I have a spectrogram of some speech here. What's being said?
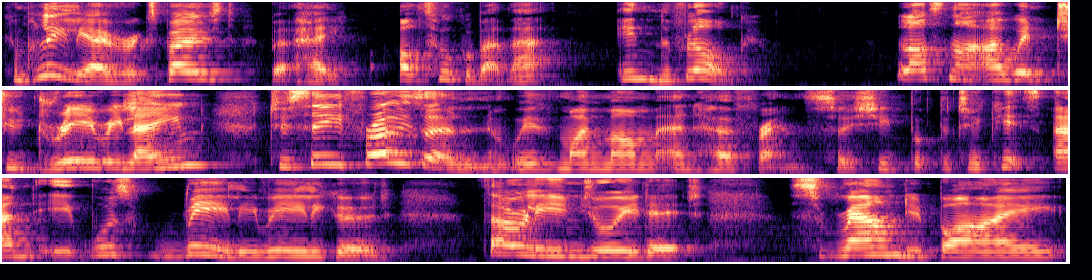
Completely overexposed, but hey, I'll talk about that in the vlog. Last night I went to Drury Lane to see Frozen with my mum and her friends. So she booked the tickets and it was really, really good. Thoroughly enjoyed it. Surrounded by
